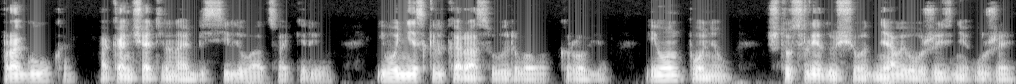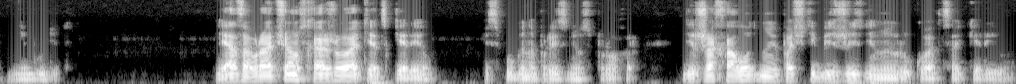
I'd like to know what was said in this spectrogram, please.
Прогулка окончательно обессилила отца Кирилла. Его несколько раз вырвало кровью, и он понял, что следующего дня в его жизни уже не будет. Я за врачом схожу, отец Кирилл, испуганно произнес Прохор, держа холодную и почти безжизненную руку отца Кирилла.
